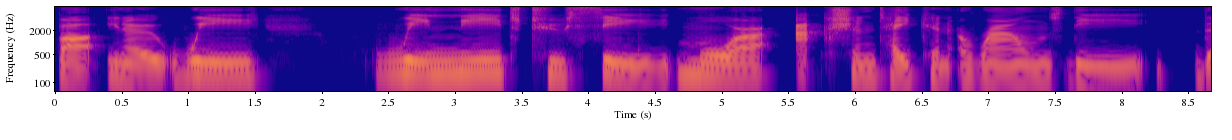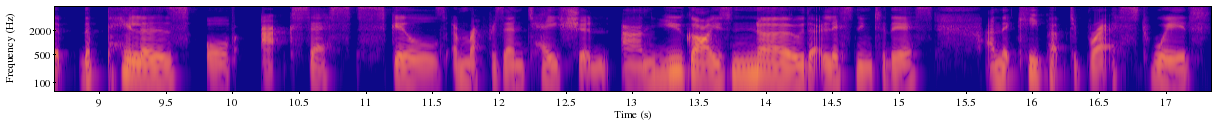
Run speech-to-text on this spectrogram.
but you know we we need to see more action taken around the the the pillars of access, skills, and representation. And you guys know that are listening to this and that keep up to breast with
